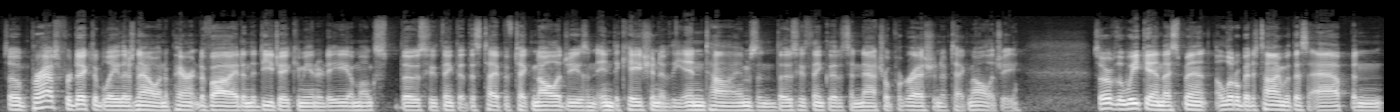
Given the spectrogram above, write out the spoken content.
So, perhaps predictably, there's now an apparent divide in the DJ community amongst those who think that this type of technology is an indication of the end times and those who think that it's a natural progression of technology. So, over the weekend, I spent a little bit of time with this app and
